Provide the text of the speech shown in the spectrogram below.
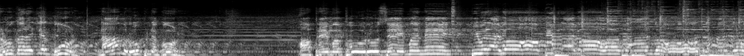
રણુકાર એટલે ગુણ. નામ, રૂપ ને ગુણ. આ પ્રેમ પુરુષે મને પીવરાવ્યો પીવરાવ્યો ગાંધો ગાંધો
